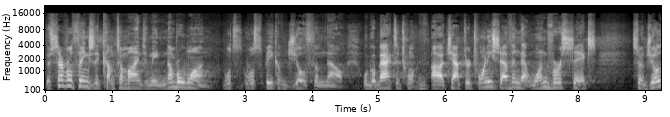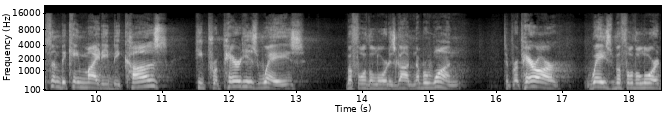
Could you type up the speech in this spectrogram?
There's several things that come to mind to me. Number one, we'll, we'll speak of Jotham now. We'll go back to tw- uh, chapter 27, that one verse 6. So Jotham became mighty because he prepared his ways before the Lord his God. Number one, to prepare our ways before the Lord,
